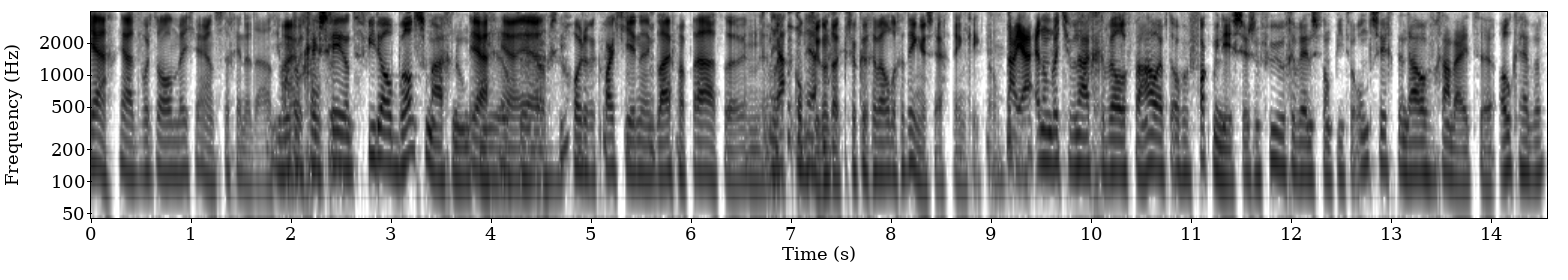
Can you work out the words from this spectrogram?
Ja, ja, het wordt wel een beetje ernstig inderdaad. Je wordt ook gekscherend Fido Brandsma genoemd ja, hier ja, op de redactie. Gooi er een kwartje in en blijf maar praten. En, ja, het komt natuurlijk omdat ik zulke geweldige dingen zeg, denk ik dan. Nou ja, en omdat je vandaag een geweldig verhaal hebt over vakministers. Een vurige wens van Pieter Omtzigt. En daarover gaan wij het uh, ook hebben.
